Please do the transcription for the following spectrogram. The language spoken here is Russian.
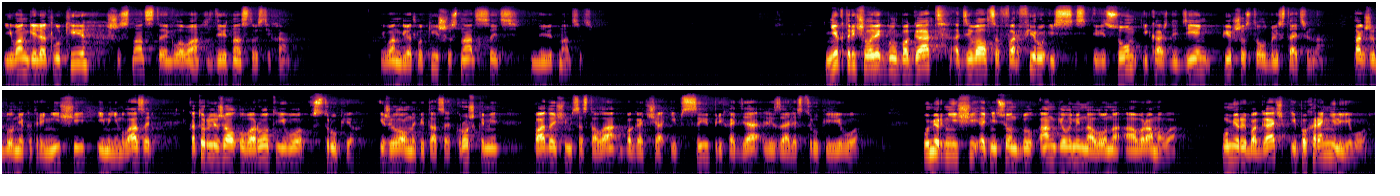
Евангелие от Луки, 16 глава, с 19 стиха. Евангелие от Луки, 16, 19. Некоторый человек был богат, одевался в фарфиру и весон, и каждый день пиршествовал блистательно. Также был некоторый нищий именем Лазарь, который лежал у ворот его в струпьях и желал напитаться крошками, падающими со стола богача, и псы, приходя, лизали струпья его. Умер нищий, отнесен был ангелами на лона Аврамова. Умер и богач, и похоронили его.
